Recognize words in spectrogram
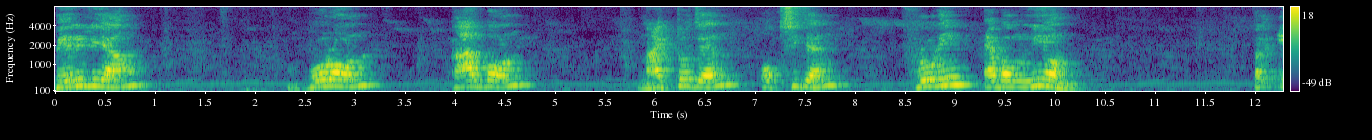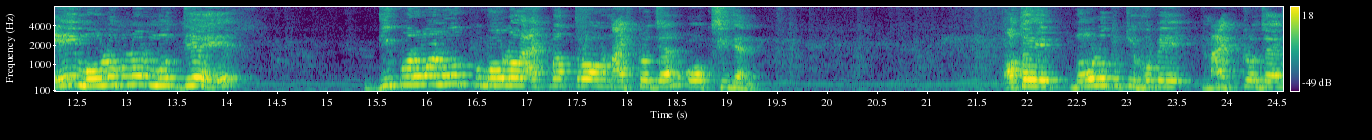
beryllium, boron, carbon, nitrogen, oxygen, fluorine এবং নিয়ন। তাহলে এই মৌলগুলোর মধ্যে দ্বিপরমাণু মৌল একমাত্র নাইট্রোজেন ও অক্সিজেন। অতএব মৌল দুটি হবে নাইট্রোজেন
